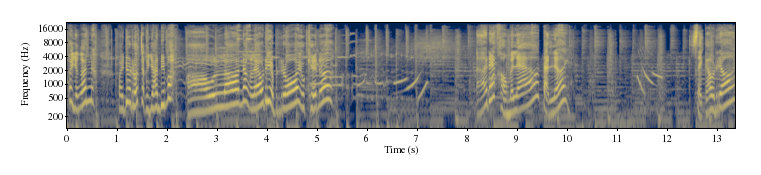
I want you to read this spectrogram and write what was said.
ถ้าอย่างนั้น ไปด้วยรถจักรยานดีมะ เอาล่ะนั่งแล้วเรียบร้อย โอเคนะอาได้ของมาแล้ว ตัดเลย ใส่กาวร้อน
